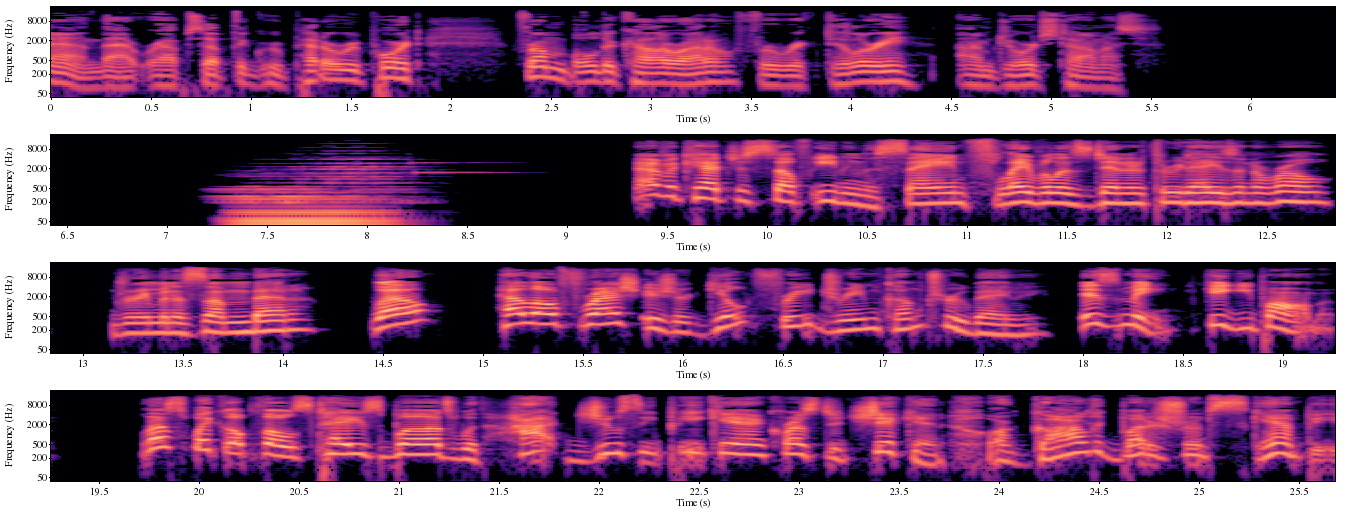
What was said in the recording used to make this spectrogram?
And that wraps up the Gruppetto Report. From Boulder, Colorado, for Rick Tillery, I'm George Thomas. Ever catch yourself eating the same flavorless dinner three days in a row? Dreaming of something better? Well, HelloFresh is your guilt free dream come true, baby. It's me, Keke Palmer. Let's wake up those taste buds with hot, juicy pecan crusted chicken or garlic butter shrimp scampi.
